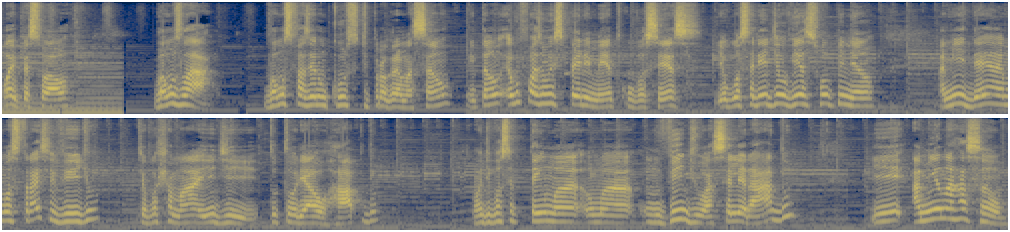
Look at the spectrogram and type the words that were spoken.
Oi, pessoal. Vamos lá. Vamos fazer um curso de programação? Então, eu vou fazer um experimento com vocês e eu gostaria de ouvir a sua opinião. A minha ideia é mostrar esse vídeo, que eu vou chamar aí de tutorial rápido, onde você tem uma, uma, um vídeo acelerado e a minha narração.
